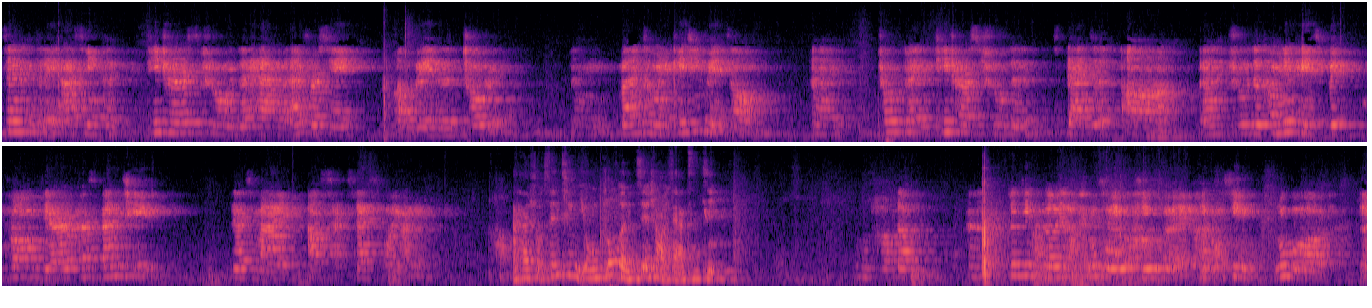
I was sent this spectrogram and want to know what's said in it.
secondly, I think teachers should have empathy uh, with children. Um, when communicating with them, um, children, teachers should stand, uh, uh, should communicate with, from their perspective. That's my answer. Thanks for your name. 好，那首先，请你用中文介绍一下自己。嗯，好的。嗯，尊敬的各位老师，如果有机会，很荣幸，如果呃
